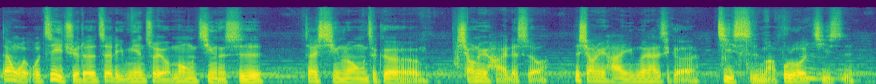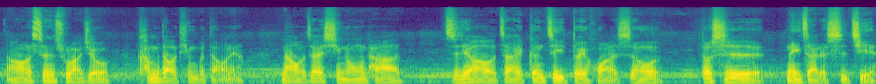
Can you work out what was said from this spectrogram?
但我我自己觉得这里面最有梦境的是。在形容这个小女孩的时候，这小女孩因为她是个祭司嘛，部落祭司，然后生出来就看不到、听不到那样。那我在形容她，只要在跟自己对话的时候，都是内在的世界。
